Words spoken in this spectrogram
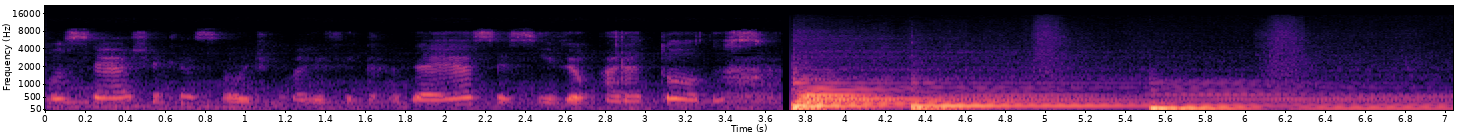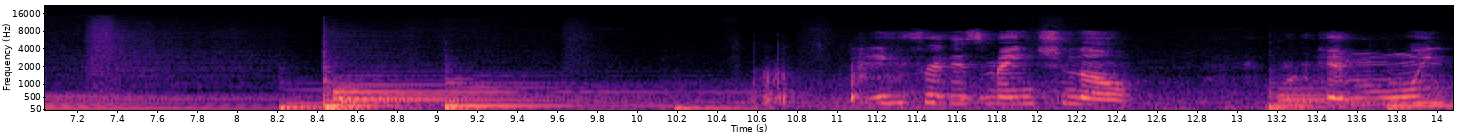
Você acha que a saúde qualificada é acessível para todos? Infelizmente não, porque muito,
